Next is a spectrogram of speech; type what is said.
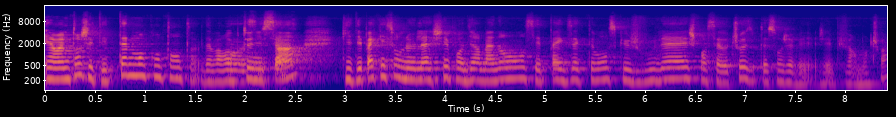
et en même temps, j'étais tellement contente d'avoir obtenu ça, qu'il n'était pas question de le lâcher pour dire, bah non, c'est pas exactement ce que je voulais. Je pensais à autre chose. De toute façon, j'avais, j'avais plus vraiment de choix.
